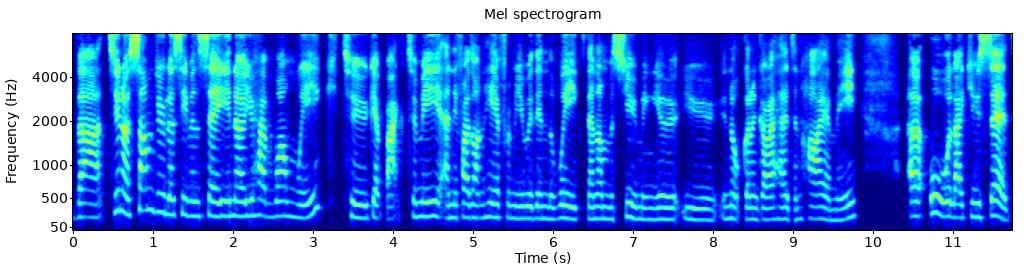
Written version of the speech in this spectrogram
that you know some doulas even say you know you have one week to get back to me and if i don't hear from you within the week then i'm assuming you you you're not going to go ahead and hire me. Uh, or like you said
